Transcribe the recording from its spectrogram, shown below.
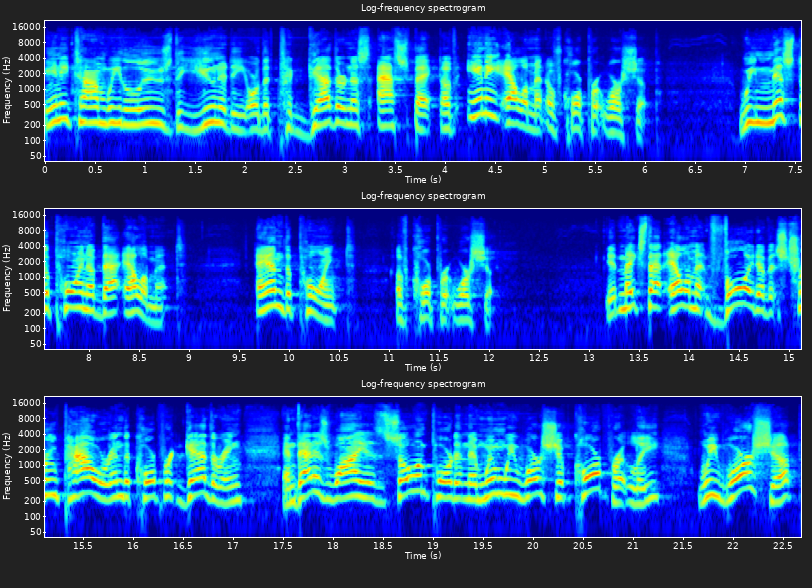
anytime we lose the unity or the togetherness aspect of any element of corporate worship, we miss the point of that element and the point of corporate worship. It makes that element void of its true power in the corporate gathering. And that is why it is so important that when we worship corporately, we worship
